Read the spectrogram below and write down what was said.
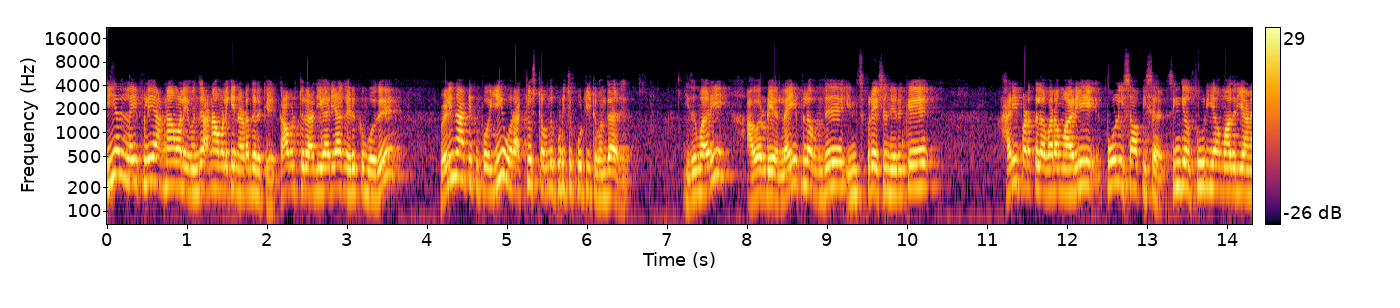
ரியல் லைஃப்லேயே அண்ணாமலை வந்து அண்ணாமலைக்கு நடந்திருக்கு. காவல்துறை அதிகாரியாக இருக்கும்போது வெளிநாட்டுக்கு போய் ஒரு அக்யூஸ்ட்டை வந்து பிடிச்சி கூட்டிகிட்டு வந்தார். இது மாதிரி அவருடைய லைஃப்பில் வந்து இன்ஸ்பிரேஷன் இருக்குது ஹரி படத்தில் வர மாதிரி போலீஸ் ஆஃபீஸர் சிங்கம் சூர்யா மாதிரியான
